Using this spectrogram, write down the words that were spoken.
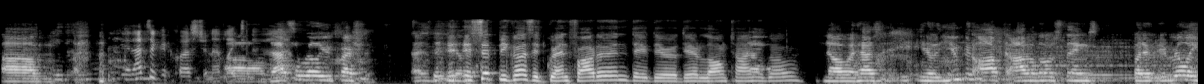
Um, Yeah, that's a good question. I'd like to know uh, that. that's a really good question. Uh, Is it because it grandfathered they they're there a long time ago? No, it has. You know, you can opt out of those things, but it, it really,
